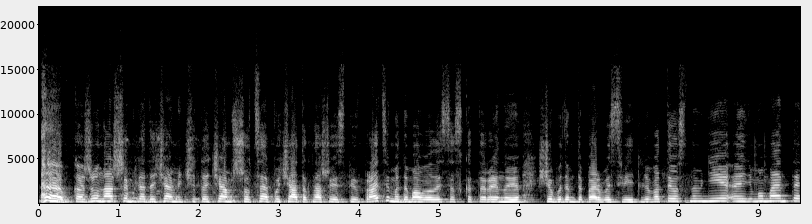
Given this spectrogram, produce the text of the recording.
Кажу нашим глядачам і читачам, що це початок нашої співпраці. Ми домовилися з Катериною, що будемо тепер висвітлювати основні е, моменти.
